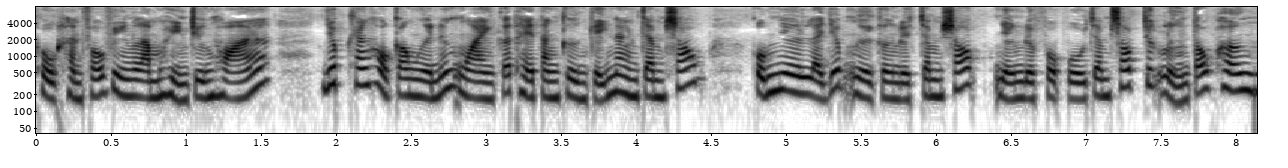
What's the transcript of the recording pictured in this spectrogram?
thuộc thành phố Viên Lâm huyện Trương Hóa, giúp kháng hộ công người nước ngoài có thể tăng cường kỹ năng chăm sóc, cũng như là giúp người cần được chăm sóc nhận được phục vụ chăm sóc chất lượng tốt hơn.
